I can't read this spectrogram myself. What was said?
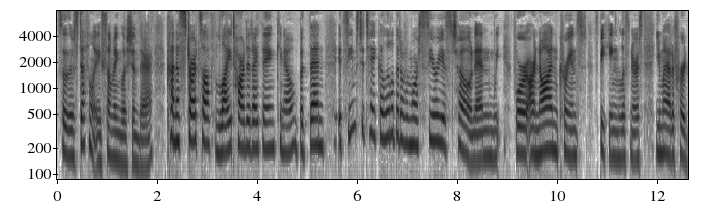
So there's definitely some English in there. Kind of starts off lighthearted, I think, you know, but then it seems to take a little bit of a more serious tone. And we, for our non-Korean speaking listeners, you might have heard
